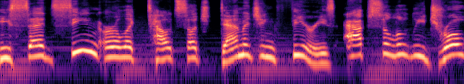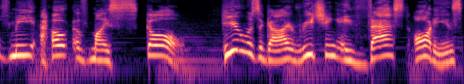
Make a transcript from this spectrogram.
he said, Seeing Ehrlich tout such damaging theories absolutely drove me out of my skull. Here was a guy reaching a vast audience,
